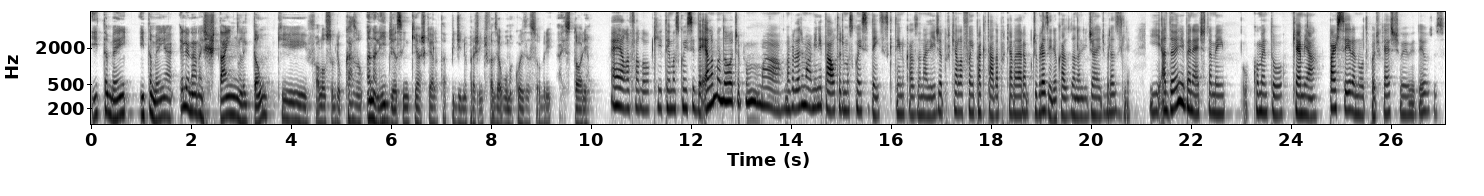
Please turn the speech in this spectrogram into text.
E também, e também a Helena Stein Leitão, que falou sobre o caso Ana Lídia, assim, que acho que ela tá pedindo pra gente fazer alguma coisa sobre a história. É, ela falou que tem umas coincidências. Ela mandou, tipo, uma. Na verdade, uma mini pauta de umas coincidências que tem no caso da Ana Lídia, porque ela foi impactada porque ela era de Brasília. O caso da Ana Lídia é de Brasília. E a Dani Benetti também comentou, que é a minha parceira no outro podcast, Eu e Deuses.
